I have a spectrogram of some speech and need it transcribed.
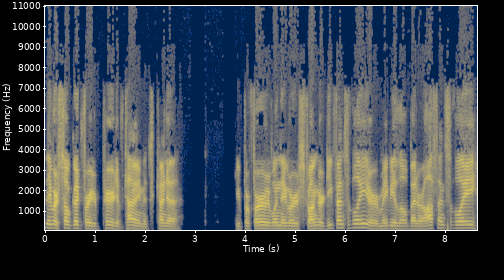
they were so good for a period of time. It's kind of do you prefer when they were stronger defensively or maybe a little better offensively?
